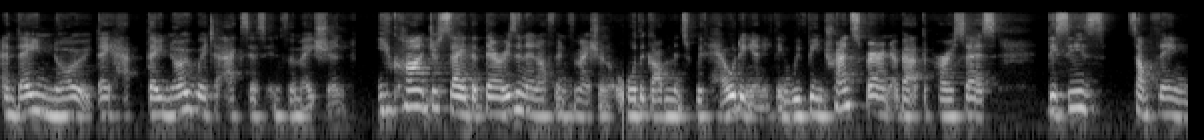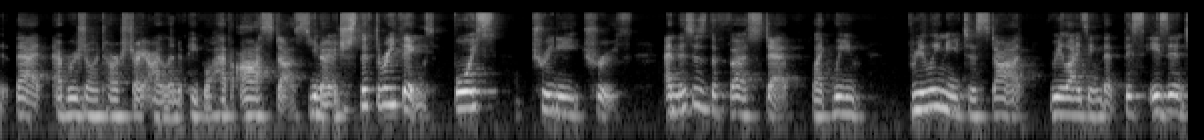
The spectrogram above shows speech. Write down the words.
and they know they ha- they know where to access information. You can't just say that there isn't enough information or the government's withholding anything. We've been transparent about the process. This is something that Aboriginal and Torres Strait Islander people have asked us. You know, just the three things: voice, treaty, truth. And this is the first step. Like we really need to start realizing that this isn't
